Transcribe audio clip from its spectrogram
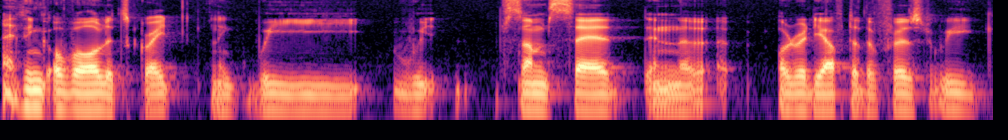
I think overall it's great. Like we we some said in the already after the first week,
